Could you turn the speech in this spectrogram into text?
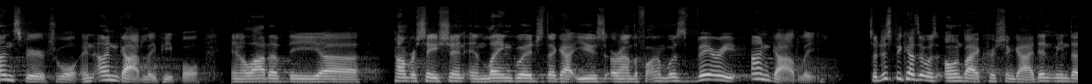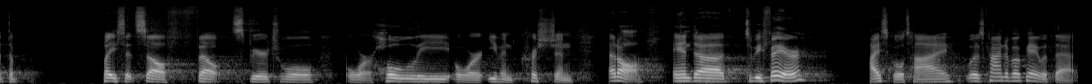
unspiritual and ungodly people. And a lot of the uh, conversation and language that got used around the farm was very ungodly. So just because it was owned by a Christian guy didn't mean that the place itself felt spiritual or holy or even Christian at all. And uh, to be fair, high school Ty was kind of okay with that.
